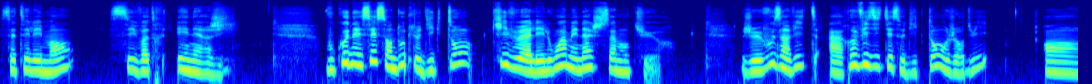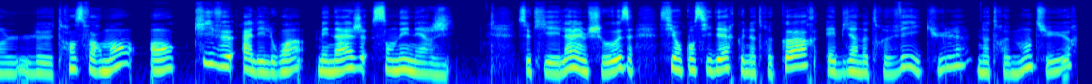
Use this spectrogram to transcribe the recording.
Cet élément, c'est votre énergie. Vous connaissez sans doute le dicton Qui veut aller loin ménage sa monture je vous invite à revisiter ce dicton aujourd'hui en le transformant en qui veut aller loin ménage son énergie. Ce qui est la même chose si on considère que notre corps est bien notre véhicule, notre monture,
